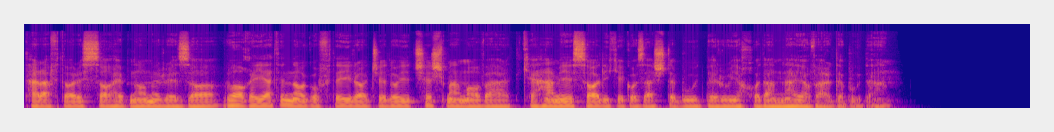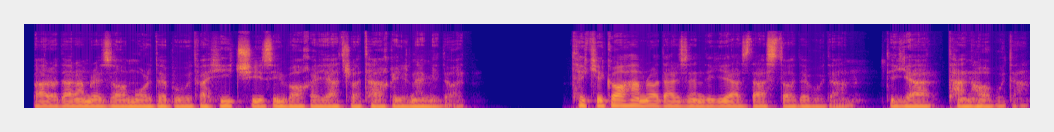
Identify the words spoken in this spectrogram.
طرفدار صاحب نام رضا واقعیت ناگفته ای را جلوی چشمم آورد که همه سالی که گذشته بود به روی خودم نیاورده بودم. برادرم رضا مرده بود و هیچ چیز این واقعیت را تغییر نمی‌داد. تکیگاهم را در زندگی از دست داده بودم. دیگر تنها بودم.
